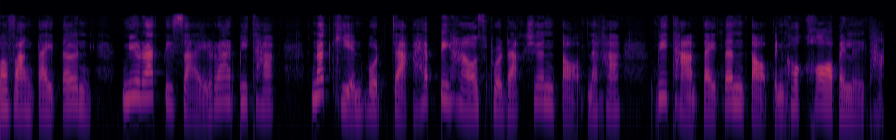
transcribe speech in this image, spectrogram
มาฟังไตเติ้ลนิรัติสายราชพิทักษ์นักเขียนบทจาก Happy House Production ตอบนะคะ พี่ถามไตเติ้ลตอบเป็นข้อ ๆ ไปเลยค่ะ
